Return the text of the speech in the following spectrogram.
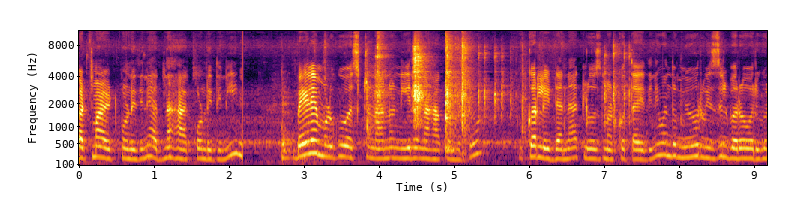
ಕಟ್ ಮಾಡಿ ಇಟ್ಕೊಂಡಿದ್ದೀನಿ. ಅದನ್ನ ಹಾಕ್ಕೊಂಡಿದ್ದೀನಿ. ಬೇಳೆ ಮುಳುಗುವಷ್ಟು ನಾನು ನೀರನ್ನು ಹಾಕ್ಕೊಂಡ್ಬಿಟ್ಟು ಕುಕ್ಕರ್ ಲಿಡ್ಡನ್ನು ಕ್ಲೋಸ್ ಮಾಡ್ಕೊತಾ ಇದ್ದೀನಿ. ಒಂದು ಮ್ಯೂರ್ ವಿಸಿಲ್ ಬರೋವರೆಗೂ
